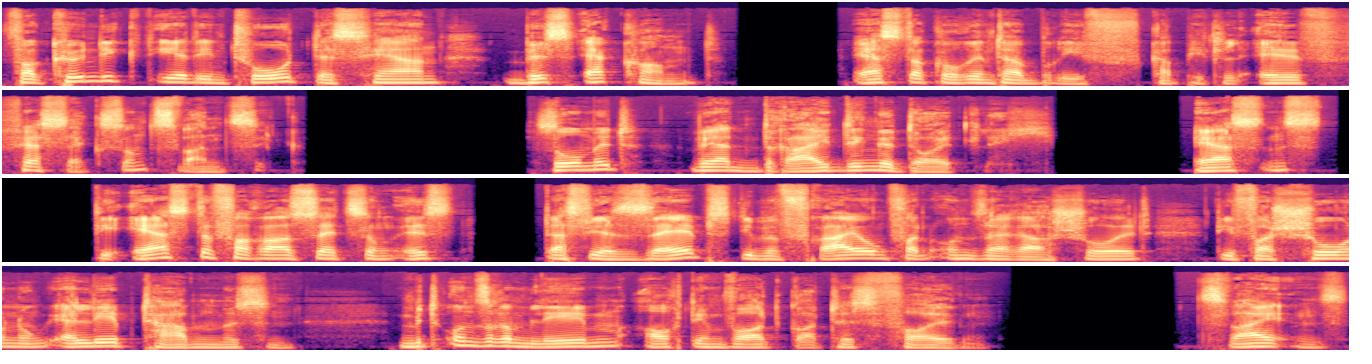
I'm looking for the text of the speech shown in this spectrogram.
verkündigt ihr den Tod des Herrn, bis er kommt. 1. Korintherbrief Kapitel 11 Vers 26. Somit werden drei Dinge deutlich. Erstens, die erste Voraussetzung ist, dass wir selbst die Befreiung von unserer Schuld, die Verschonung erlebt haben müssen, mit unserem Leben auch dem Wort Gottes folgen. Zweitens,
